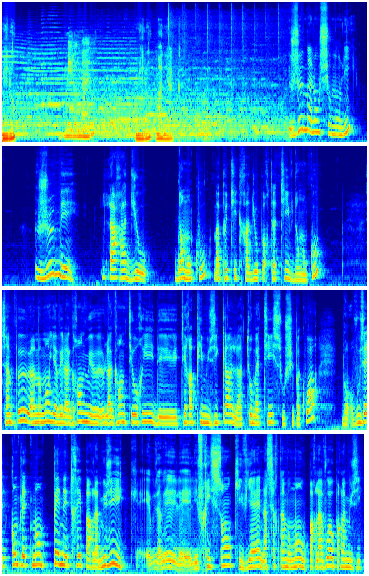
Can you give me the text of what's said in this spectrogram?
Mélo, Mélomane. mélomaniaque. Je m'allonge sur mon lit, je mets la radio dans mon cou, ma petite radio portative dans mon cou. C'est un peu, à un moment, il y avait la grande, la grande théorie des thérapies musicales à Tomatis ou je sais pas quoi. Bon, vous êtes complètement pénétré par la musique et vous avez les, les frissons qui viennent à certains moments ou par la voix ou par la musique.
